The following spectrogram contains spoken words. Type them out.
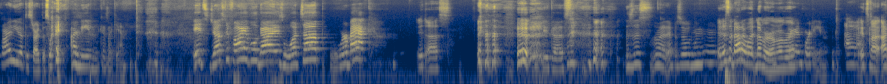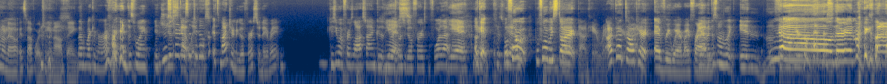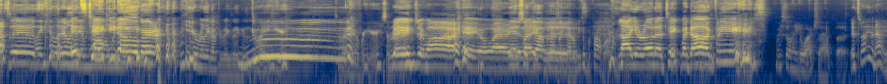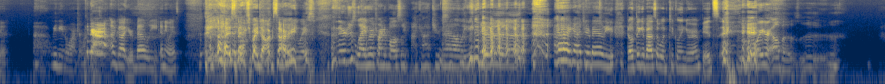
Why do you have to start this way? I mean, because I can. it's justifiable, guys. What's up? We're back. It us. It does. Is this what episode? It doesn't matter what number, remember? Fucking fourteen. Uh, it's not. I don't know. It's not fourteen. I don't think. I don't fucking remember at this point. It Whose just turn got is it to go? labels. fir- it's my turn to go first today, right? Because you went first last time. Because you were supposed to go first before that. Yeah. Okay. yeah, 'cause Before had- before we start, got dog hair right I've got there. dog hair everywhere, my friend. Yeah, but this one's like in the thing of your No, they're in my glasses. like literally. it's it taking over. leave. you really don't have to fix it because it's right here. It's right over here. somewhere. Ranger, why? Why Yeah, I you just looked like up and I was like, that'll become a problem. La Llorona, take my dog, please. We still need to watch that, but It's not even out yet. We need to watch it. I got your belly. Anyways, I smacked my dog. Sorry. Anyways, they're just laying there trying to fall asleep. I got your belly. I got your belly. Don't think about someone tickling your armpits. or your elbows.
